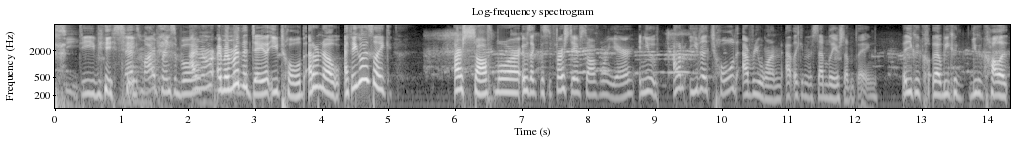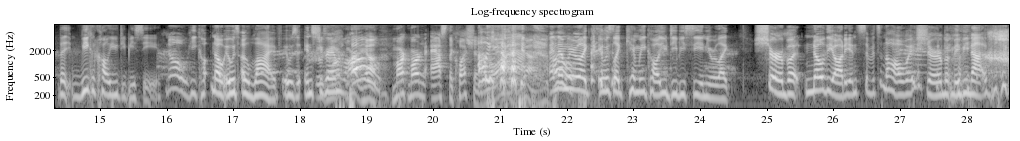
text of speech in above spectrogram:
is. C. DBC. That's my principal. I remember. I remember the day that you told. I don't know. I think it was like our sophomore. It was like the first day of sophomore year, and you. I don't. You like told everyone at like an assembly or something that you could that we could you could call it that we could call you DBC. No, he call, no. It was a live. It was an Instagram. Mark live. Martin, Oh! yeah. Mark Martin asked the question. Oh, yeah. yeah. And then we Oh. were like, it was like, can we call you DBC? And you were like, sure, but know the audience. If it's in the hallway, sure, but maybe not. Like,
